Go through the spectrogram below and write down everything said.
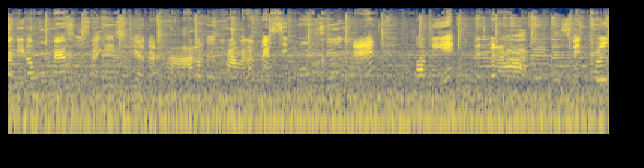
ตอนนี้เรามุ่งหน้าสู่สายเอเชียนะคะ เราเดินทางมาตั้งแต่10โมงครึ่งนะ ตอนนี้เป็นเวลา11ครึ่ง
